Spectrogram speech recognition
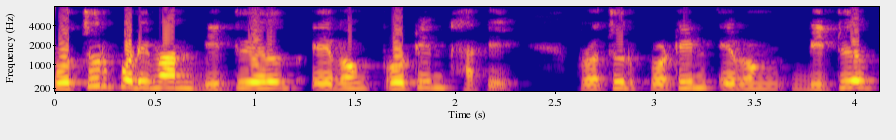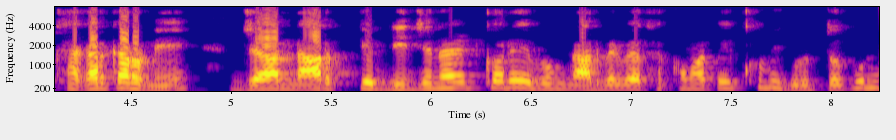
প্রচুর পরিমাণ বি টুয়েলভ এবং প্রোটিন থাকে। প্রচুর প্রোটিন এবং বি টুয়েলভ থাকার কারণে যা নার্ভকে ডিজেনারেট করে এবং নার্ভের ব্যথা কমাতে খুবই গুরুত্বপূর্ণ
